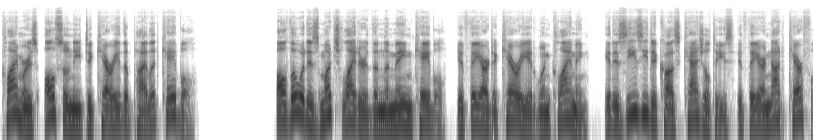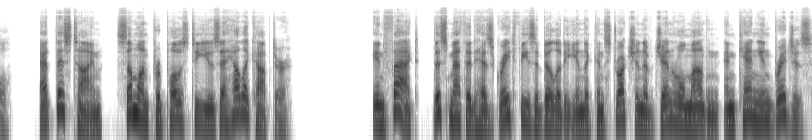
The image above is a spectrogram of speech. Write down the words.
climbers also need to carry the pilot cable. Although it is much lighter than the main cable, if they are to carry it when climbing, it is easy to cause casualties if they are not careful. At this time, someone proposed to use a helicopter. In fact, this method has great feasibility in the construction of general mountain and canyon bridges.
